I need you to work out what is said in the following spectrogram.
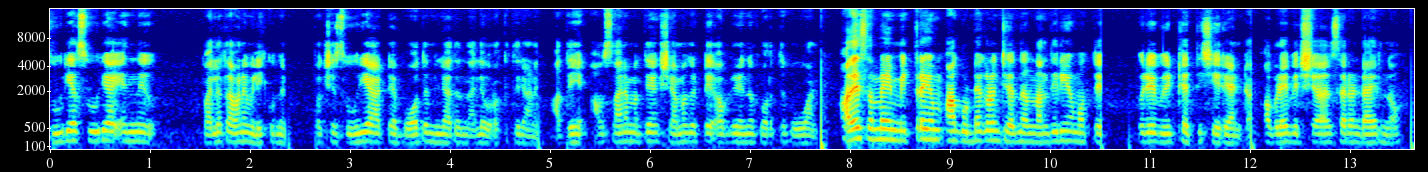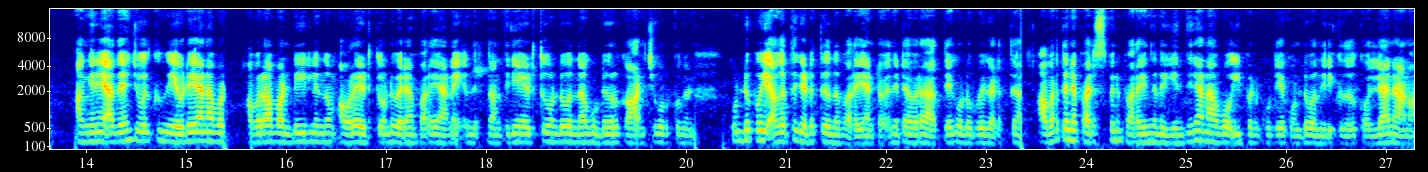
സൂര്യ സൂര്യ എന്ന് പലതവണ വിളിക്കുന്നുണ്ട്. പക്ഷെ സൂര്യ ആട്ടെ ബോധമില്ലാതെ നല്ല ഉറക്കത്തിലാണ്. അദ്ദേഹം അവസാനം അദ്ദേഹം ക്ഷമ കെട്ട് അവിടെ നിന്ന് പുറത്തു പോവാണ്. അതേസമയം മിത്രയും ആ ഗുണ്ടകളും ചേർന്ന് നന്ദിനിയും ഒത്ത് ഒരു വീട്ടിലെത്തിച്ചേരാൻ ട്ടോ. അവിടെ വിശ്വാസ് സർ ഉണ്ടായിരുന്നു. അങ്ങനെ അദ്ദേഹം ചോദിക്കുന്നു എവിടെയാണ് അവർ ആ വണ്ടിയിൽ നിന്നും അവളെ എടുത്തുകൊണ്ട് വരാൻ പറയാണ്. എന്നിട്ട് നന്ദിനിയെ എടുത്തുകൊണ്ട് വന്ന് ആ ഗുണ്ടകൾ കാണിച്ചു കൊടുക്കുന്നുണ്ട്. കൊണ്ടുപോയി അകത്ത് കിടത്തു എന്ന് പറയാൻ കേട്ടോ. എന്നിട്ട് അവർ അകത്തെ കൊണ്ടുപോയി കിടത്തുക. അവർ തന്നെ പരസ്പരം പറയുന്നുണ്ട് എന്തിനാണാവോ ഈ പെൺകുട്ടിയെ കൊണ്ടുവന്നിരിക്കുന്നത്? കൊല്ലാനാണോ?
